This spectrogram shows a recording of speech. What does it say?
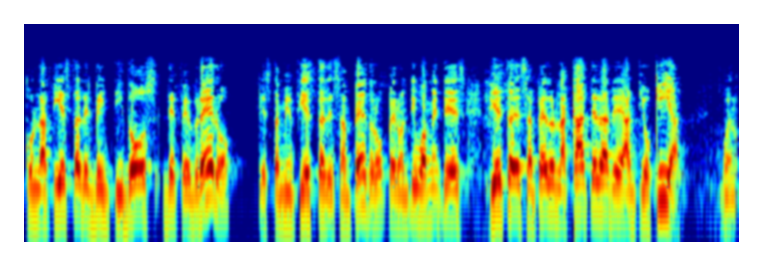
con la fiesta del 22 de febrero, que es también fiesta de San Pedro, pero antiguamente es fiesta de San Pedro en la cátedra de Antioquía. Bueno,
